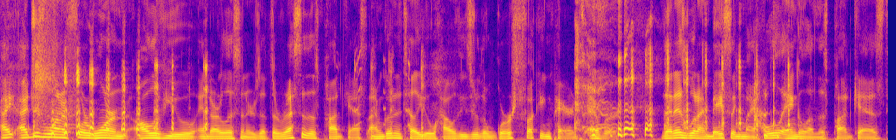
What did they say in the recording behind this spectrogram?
I, I just want to forewarn all of you and our listeners that the rest of this podcast, I'm going to tell you how these are the worst fucking parents ever. that is what I'm basing my whole angle on this podcast.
